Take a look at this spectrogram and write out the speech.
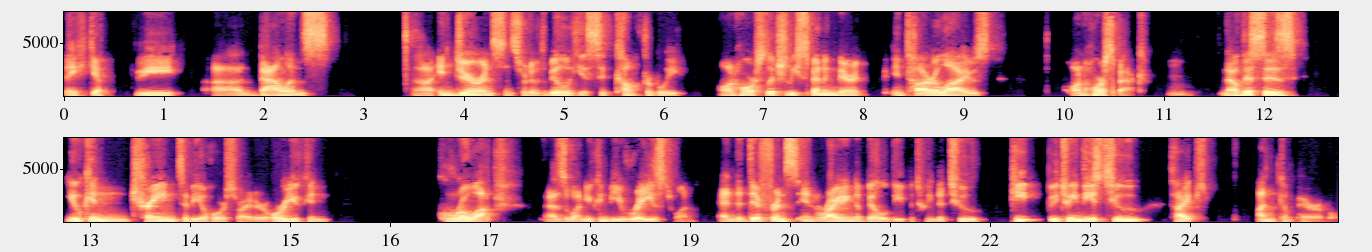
they get the uh, balance, uh, endurance, and sort of the ability to sit comfortably on horse, literally spending their entire lives on horseback. Mm. Now, this is you can train to be a horse rider, or you can grow up as one. You can be raised one, and the difference in riding ability between the two between these two types uncomparable.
